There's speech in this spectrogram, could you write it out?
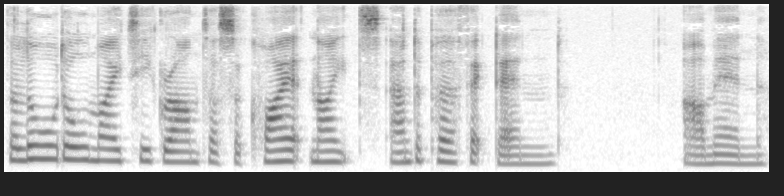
The Lord Almighty grant us a quiet night and a perfect end. Amen.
